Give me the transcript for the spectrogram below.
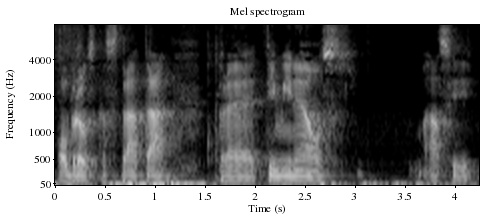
obrovská strata pre tým Ineos asi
